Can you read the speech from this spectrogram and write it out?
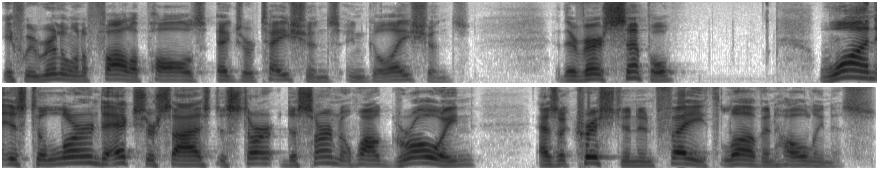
if we really want to follow Paul's exhortations in Galatians. They're very simple. One is to learn to exercise discernment while growing as a Christian in faith, love, and holiness.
